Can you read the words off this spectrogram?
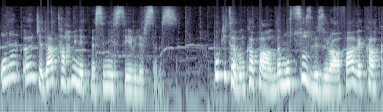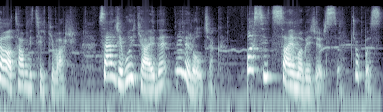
onun önceden tahmin etmesini isteyebilirsiniz. Bu kitabın kapağında mutsuz bir zürafa ve kahkaha atan bir tilki var. Sence bu hikayede neler olacak? Basit sayma becerisi. Çok basit.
